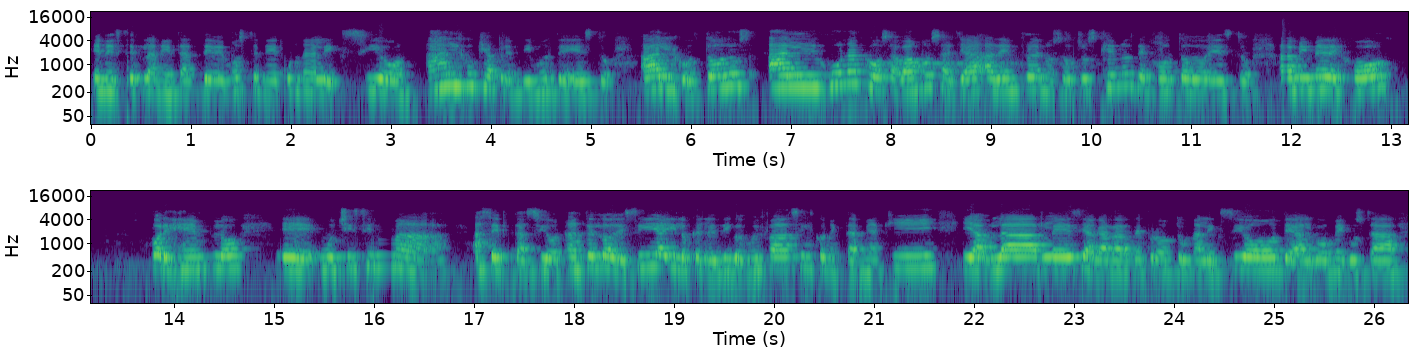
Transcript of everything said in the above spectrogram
en este planeta debemos tener una lección, algo que aprendimos de esto, algo, todos, alguna cosa, vamos allá adentro de nosotros. ¿Qué nos dejó todo esto? A mí me dejó por ejemplo, eh, muchísima aceptación. Antes lo decía y lo que les digo es muy fácil conectarme aquí y hablarles y agarrar de pronto una lección de algo me gusta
